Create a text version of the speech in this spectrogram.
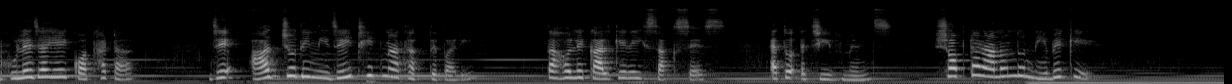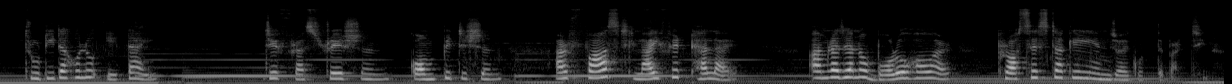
ভুলে যাই এই কথাটা যে আজ যদি নিজেই ঠিক না থাকতে পারি, তাহলে কালকের এই সাকসেস এত অ্যাচিভমেন্টস সবটার আনন্দ নেবে কে? ত্রুটিটা হলো এটাই যে ফ্রাস্ট্রেশন কম্পিটিশন আর ফাস্ট লাইফের ঠেলায় আমরা যেন বড় হওয়ার প্রসেসটাকেই এনজয় করতে পারছি না।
